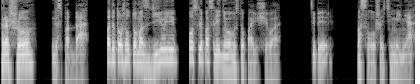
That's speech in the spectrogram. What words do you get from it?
«Хорошо, господа», — подытожил Томас Дьюи после последнего выступающего. «Теперь послушайте меня».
